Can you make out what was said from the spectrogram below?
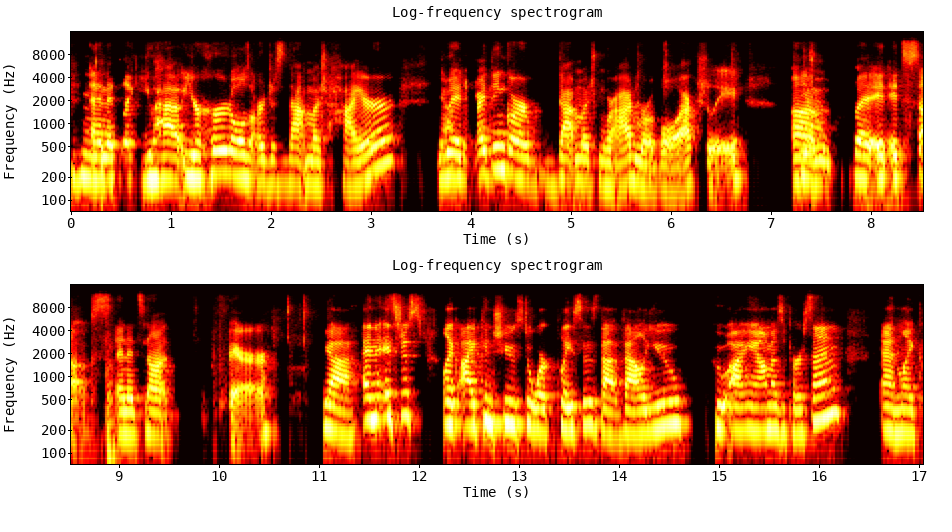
Mhm. And it's like you have your hurdles are just that much higher, Yeah. which I think are that much more admirable, actually. Um, Yeah. but it, it sucks and it's not fair. Yeah. And it's just like I can choose to work places that value who I am as a person and like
